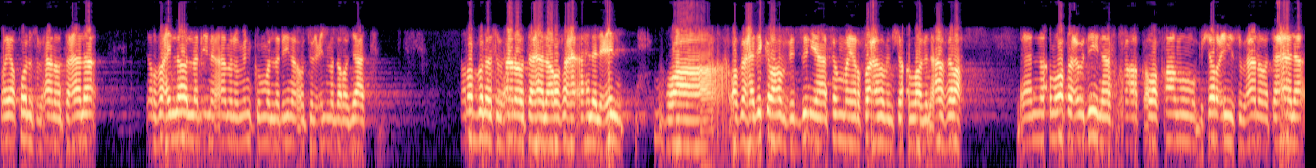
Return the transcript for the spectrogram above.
ويقول سبحانه وتعالى يرفع الله الذين آمنوا منكم والذين أوتوا العلم درجات. ربنا سبحانه وتعالى رفع أهل العلم ورفع ذكرهم في الدنيا ثم يرفعهم إن شاء الله في الآخرة. لأنهم رفعوا دينه وقاموا بشرعه سبحانه وتعالى.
